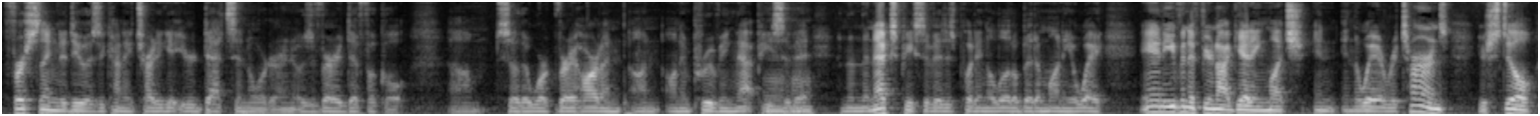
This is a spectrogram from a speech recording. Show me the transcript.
first thing to do is to kind of try to get your debts in order, and it was very difficult. Um, so they work very hard on, on, on improving that piece mm-hmm. of it. Mm-hmm. And then the next piece of it is putting a little bit of money away. And even if you're not getting much in, in the way of returns, you're still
